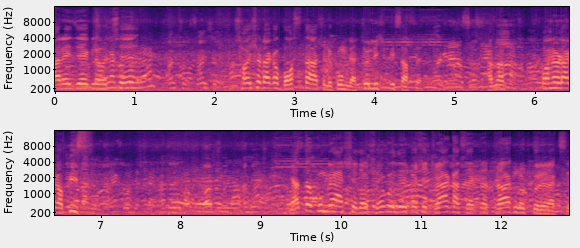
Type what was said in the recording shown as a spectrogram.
আর এই যে এগুলো হচ্ছে ছয়শো টাকা বস্তা আসলে কুমড়া, চল্লিশ পিস আছে। আপনার পনেরো টাকা পিস এত কুমড়া আসছে দর্শক, ওই পাশে ট্রাক আছে, একটা ট্রাক লোড করে রাখছে।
